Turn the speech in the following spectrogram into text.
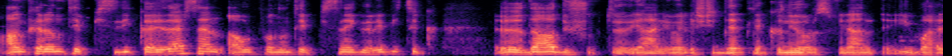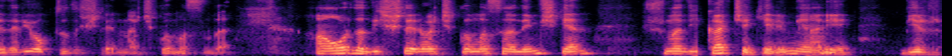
Ankara'nın tepkisi dikkat edersen Avrupa'nın tepkisine göre bir tık e, daha düşüktü. Yani öyle şiddetle kınıyoruz filan ibareleri yoktu Dışişleri'nin açıklamasında. Ha orada Dışişleri açıklamasına demişken şuna dikkat çekelim. Yani bir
